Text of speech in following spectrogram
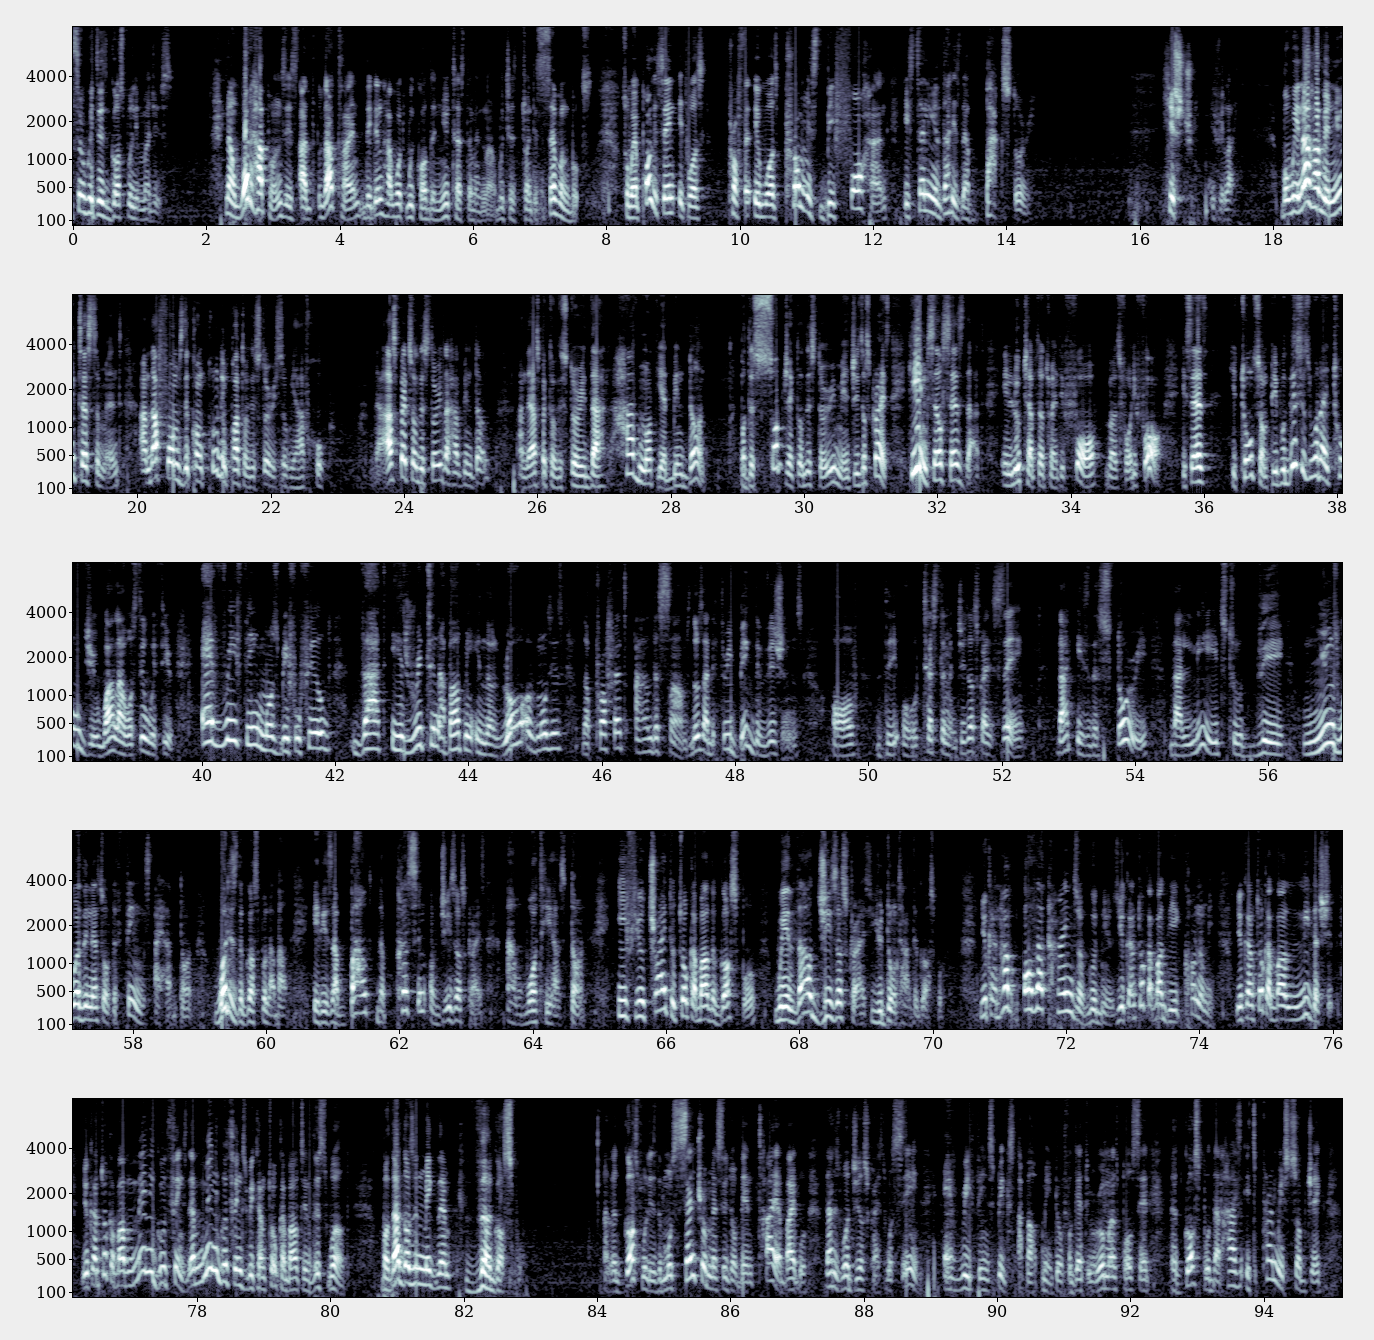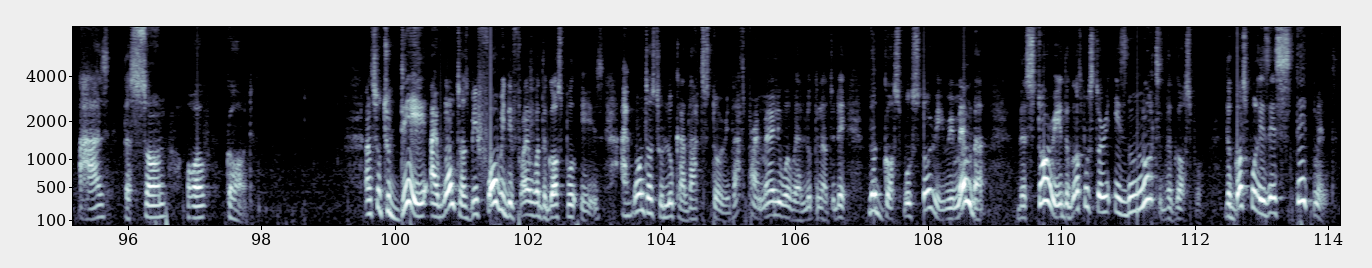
through which this gospel emerges. Now, what happens is at that time, they didn't have what we call the New Testament now, which is 27 books. So when Paul is saying it was prophet, it was promised beforehand. He's telling you that is the backstory. History, if you like. But we now have a New Testament, and that forms the concluding part of the story, so we have hope. There are aspects of the story that have been done, and the aspects of the story that have not yet been done. But the subject of the story remains Jesus Christ. He himself says that in Luke chapter 24, verse 44. He says, He told some people, This is what I told you while I was still with you. Everything must be fulfilled that is written about me in the law of Moses, the prophet, and the Psalms. Those are the three big divisions of the Old Testament. Jesus Christ is saying that is the story that leads to the newsworthiness of the things I have done. What is the gospel about? It is about the person of Jesus Christ and what he has done. If you try to talk about the gospel without Jesus Christ, you don't have the gospel. You can have other kinds of good news. You can talk about the economy. You can talk about leadership. You can talk about many good things. There are many good things we can talk about in this world, but that doesn't make them the gospel. And the gospel is the most central message of the entire Bible. That is what Jesus Christ was saying. Everything speaks about me. Don't forget in Romans, Paul said the gospel that has its primary subject as the Son of God. And so today, I want us, before we define what the gospel is, I want us to look at that story. That's primarily what we're looking at today the gospel story. Remember, the story, the gospel story, is not the gospel. The gospel is a statement,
